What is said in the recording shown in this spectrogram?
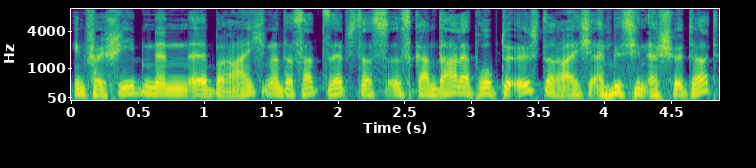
in verschiedenen äh, Bereichen und das hat selbst das skandalerprobte Österreich ein bisschen erschüttert,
